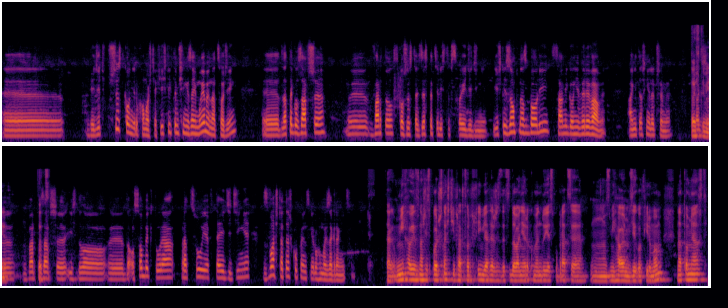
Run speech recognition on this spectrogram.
e, wiedzieć wszystko o nieruchomościach, jeśli tym się nie zajmujemy na co dzień, e, dlatego zawsze e, warto skorzystać ze specjalisty w swojej dziedzinie. Jeśli ząb nas boli, sami go nie wyrywamy, ani też nie leczymy. Coś. Także warto To- zawsze iść do, do osoby, która pracuje w tej dziedzinie, zwłaszcza też kupując nieruchomość za granicą. Tak, Michał jest w naszej społeczności Flat for Flip. Ja też zdecydowanie rekomenduję współpracę mm, z Michałem i z jego firmą. Natomiast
